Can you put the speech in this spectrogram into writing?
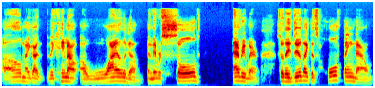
Oh my god, they came out a while ago and they were sold everywhere. So they do like this whole thing now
